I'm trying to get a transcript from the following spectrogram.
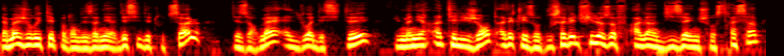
La majorité, pendant des années, a décidé toute seule Désormais, elle doit décider d'une manière intelligente avec les autres. Vous savez, le philosophe Alain disait une chose très simple,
